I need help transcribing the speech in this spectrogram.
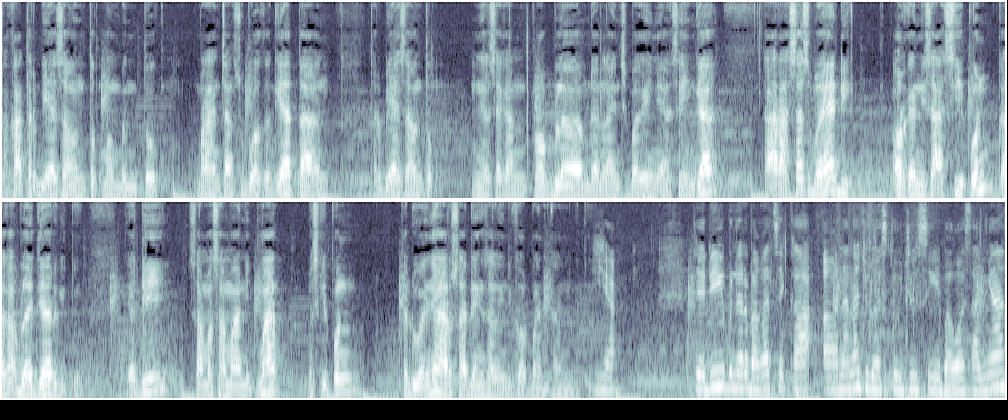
Kakak terbiasa untuk membentuk merancang sebuah kegiatan terbiasa untuk menyelesaikan problem dan lain sebagainya. Sehingga kak rasa sebenarnya di organisasi pun kakak belajar gitu. Jadi sama-sama nikmat meskipun keduanya harus ada yang saling dikorbankan gitu. Iya jadi benar banget sih kak, uh, Nana juga setuju sih bahwasannya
